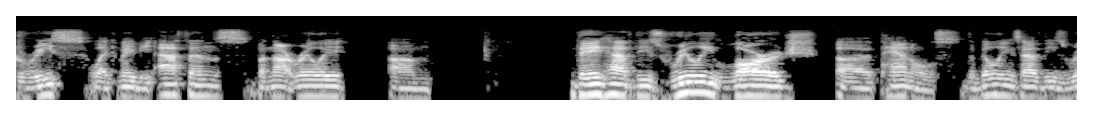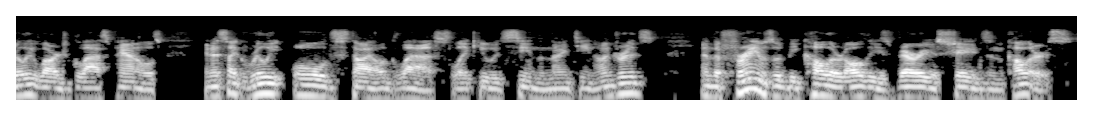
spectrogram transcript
Greece, like maybe Athens, but not really. Um, they have these really large uh, panels. The buildings have these really large glass panels, and it's like really old style glass, like you would see in the 1900s. And the frames would be colored all these various shades and colors.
